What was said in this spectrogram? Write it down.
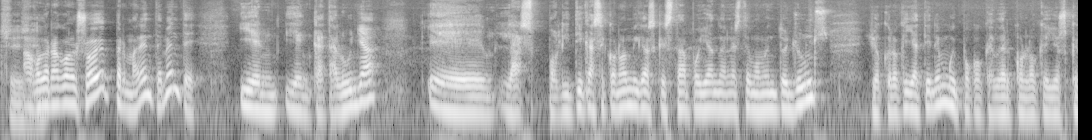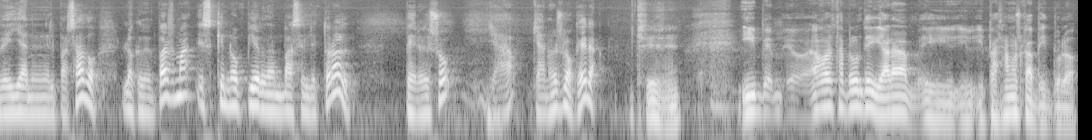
Sí, ha sí. gobernado con el PSOE permanentemente. Y en, y en Cataluña, eh, las políticas económicas que está apoyando en este momento Junts, yo creo que ya tienen muy poco que ver con lo que ellos creían en el pasado. Lo que me pasma es que no pierdan base electoral, pero eso ya, ya no es lo que era. Sí, sí. Y eh, hago esta pregunta y ahora y, pasamos capítulo.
